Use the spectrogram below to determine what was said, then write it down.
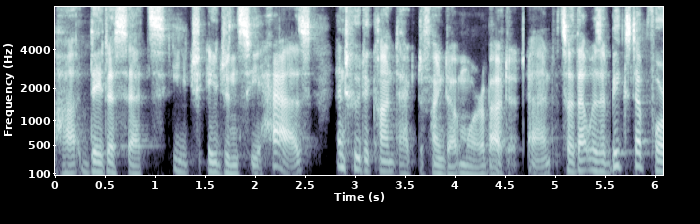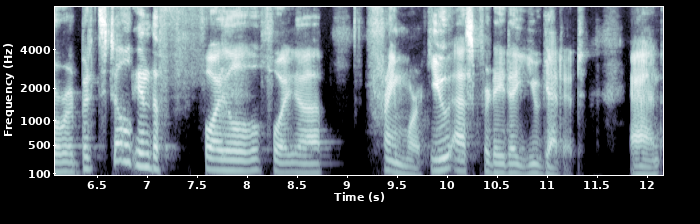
uh, data sets each agency has and who to contact to find out more about it. And so that was a big step forward, but it's still in the FOIL, FOIA framework. You ask for data, you get it. And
